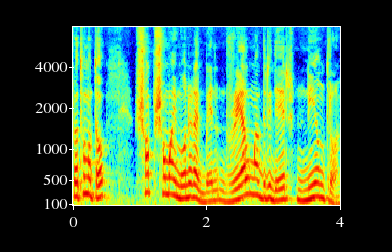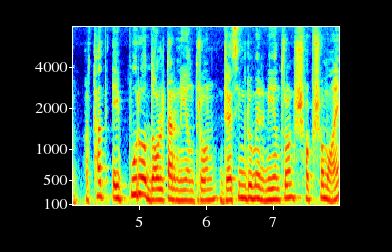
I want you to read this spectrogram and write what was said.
প্রথমত, সব সময় মনে রাখবেন, রিয়াল মাদ্রিদের নিয়ন্ত্রণ, অর্থাৎ এই পুরো দলটার নিয়ন্ত্রণ ড্রেসিং রুমের নিয়ন্ত্রণ সব সময়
